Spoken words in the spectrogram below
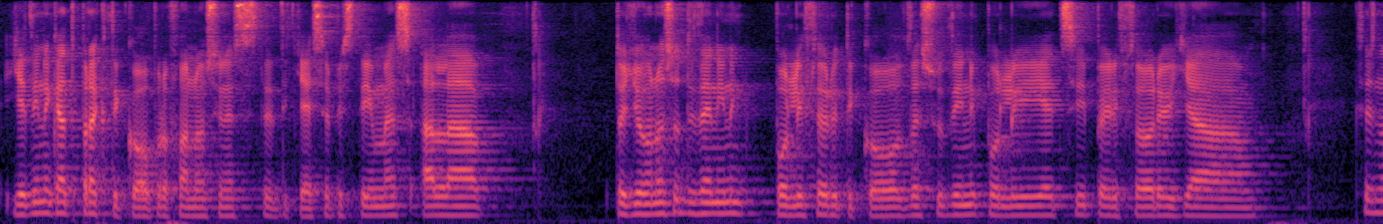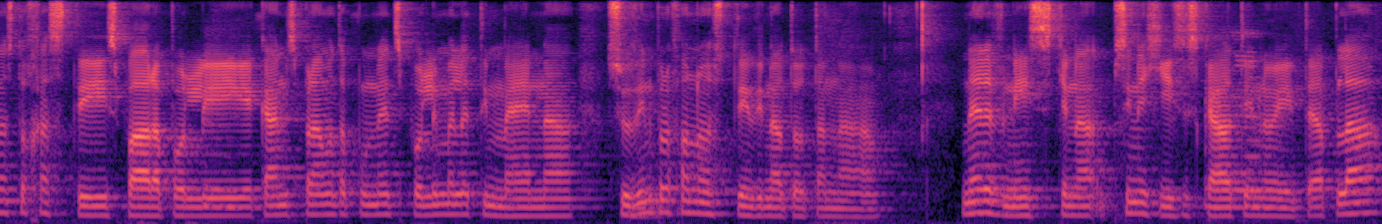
γιατί είναι κάτι πρακτικό, προφανώς είναι στις θετικές επιστήμες, αλλά το γεγονός ότι δεν είναι πολύ θεωρητικό, δεν σου δίνει πολύ έτσι περιθώριο για ξέρεις, να στοχαστείς πάρα πολύ, κάνεις πράγματα που είναι έτσι πολύ μελετημένα, σου δίνει προφανώς τη δυνατότητα να, να ερευνήσεις και να συνεχίσεις κάτι Ναι. εννοείται, απλά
